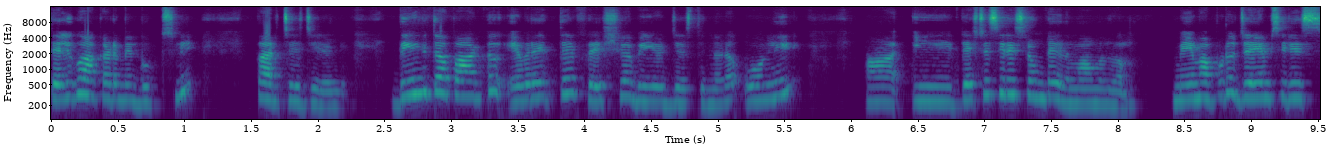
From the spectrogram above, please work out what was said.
తెలుగు అకాడమీ బుక్స్ని పర్చేజ్ చేయండి. దీనితో పాటు ఎవరైతే ఫ్రెష్గా బిఎడ్ చేస్తున్నారో ఓన్లీ ఈ టెస్ట్ సిరీస్ ఉంటాయి కదా మామూలుగా. మేము అప్పుడు జేఎం సిరీస్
